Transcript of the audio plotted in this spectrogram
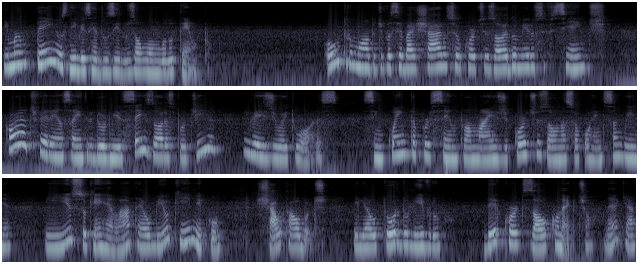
e mantém os níveis reduzidos ao longo do tempo. Outro modo de você baixar o seu cortisol é dormir o suficiente. Qual é a diferença entre dormir 6 horas por dia em vez de 8 horas? 50% a mais de cortisol na sua corrente sanguínea. E isso quem relata é o bioquímico Shaw Talbot. Ele é autor do livro The Cortisol Connection, né? que é a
